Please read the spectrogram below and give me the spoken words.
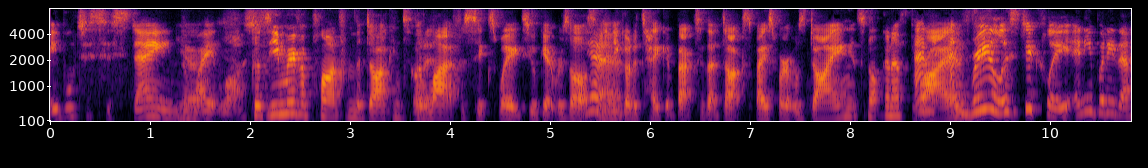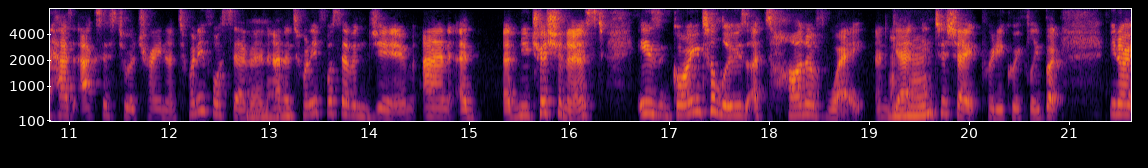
able to sustain Yeah. the weight loss. Because you move a plant from the dark into Got the it. light for six weeks, you'll get results, yeah. and then you got to take it back to that dark space where it was dying. It's not going to thrive. and realistically, anybody that has access to a trainer 24 7 and Mm-hmm. a 24 7 gym and a, a nutritionist is going to lose a ton of weight and get Mhm. into shape pretty quickly. But, you know,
